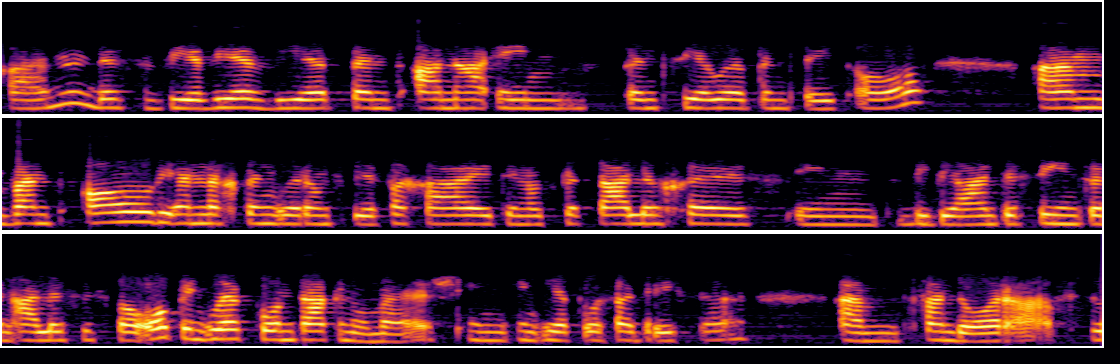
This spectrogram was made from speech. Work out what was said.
gaan. Dis www.anam.co.za. Ehm um, want al die inligting oor ons besigheid en ons katalogus en die behind the scenes en alles is daarop en ook kontaknommers en en e-posadresse ehm um, van daar af. So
